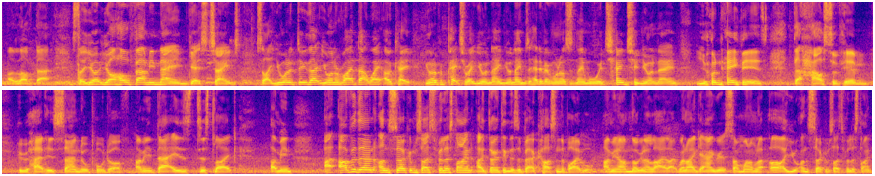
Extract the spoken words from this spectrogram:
I love that. So your, your whole family name gets changed. So, like, you want to do that? You want to write that way? Okay. You want to perpetuate your name? Your name's ahead of everyone else's name? Well, we're changing your name. Your name is the house of him who had his sandal pulled off. I mean, that is just like, I mean, other than uncircumcised Philistine, I don't think there's a better cuss in the Bible. I mean, I'm not gonna lie. Like when I get angry at someone, I'm like, "Oh, you uncircumcised Philistine,"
